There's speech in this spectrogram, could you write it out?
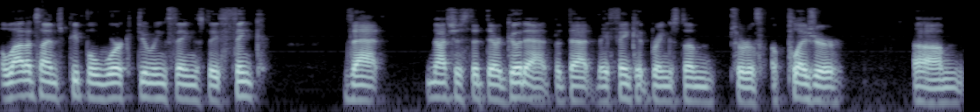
a lot of times people work doing things they think that not just that they're good at, but that they think it brings them sort of a pleasure. Um,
